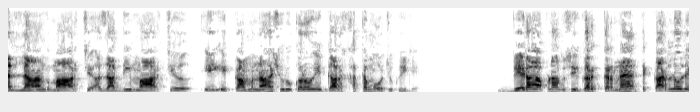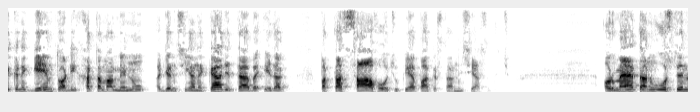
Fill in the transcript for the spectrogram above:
ਇਹ ਲਾਂਗ ਮਾਰਚ, ਆਜ਼ਾਦੀ ਮਾਰਚ, ਇਹ ਇਹ ਕੰਮ ਨਾ ਸ਼ੁਰੂ ਕਰੋ, ਇਹ ਗੱਲ ਖਤਮ ਹੋ ਚੁੱਕੀ ਜੇ। ਬੇੜਾ ਆਪਣਾ ਤੁਸੀਂ ਗਰਕ ਕਰਨਾ ਹੈ ਤੇ ਕਰ ਲਓ, ਲੇਕਿਨ ਗੇਮ ਤੁਹਾਡੀ ਖਤਮ ਆ। ਮੈਨੂੰ ਏਜੰਸੀਆਂ ਨੇ ਕਹਿ ਦਿੱਤਾ ਬਈ ਇਹਦਾ ਪੱਤਾ ਸਾਫ਼ ਹੋ ਚੁੱਕਿਆ ਪਾਕਿਸਤਾਨੀ ਸਿਆਸਤ ਵਿੱਚ ਔਰ ਮੈਂ ਤੁਹਾਨੂੰ ਉਸ ਦਿਨ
